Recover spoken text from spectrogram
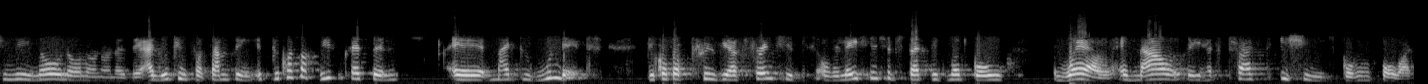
to me? No, no, no, no, no. They are looking for something. It's because of this person uh, might be wounded because of previous friendships or relationships that did not go well, and now they have trust issues going forward.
